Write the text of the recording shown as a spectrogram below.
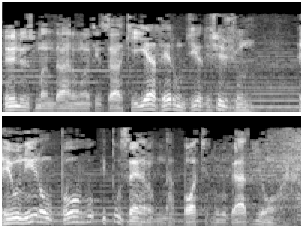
Eles mandaram avisar que ia haver um dia de jejum. Reuniram o povo e puseram Nabote no lugar de honra.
